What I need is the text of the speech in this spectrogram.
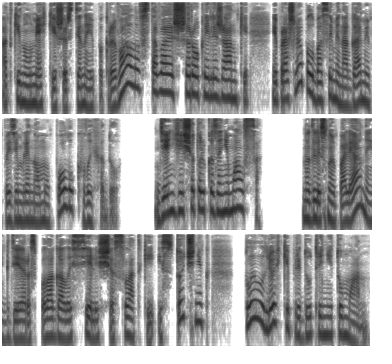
откинул мягкие шерстяные покрывала, вставая с широкой лежанки, и прошлепал босыми ногами по земляному полу к выходу. День еще только занимался. Над лесной поляной, где располагалось селище «Сладкий источник», плыл легкий предутренний туман.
